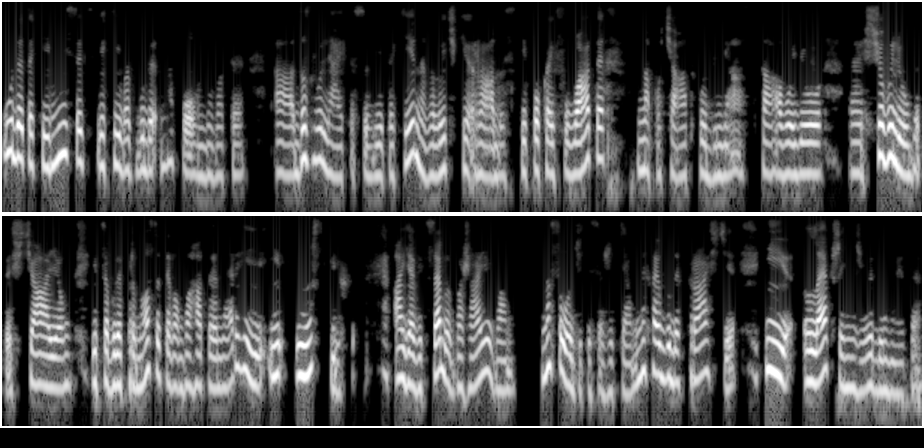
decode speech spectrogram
Буде такий місяць, який вас буде наповнювати. Дозволяйте собі такі невеличкі радості, покайфувати на початку дня з кавою, що ви любите, з чаєм, і це буде приносити вам багато енергії і успіх. А я від себе бажаю вам насолоджуватися життям. Нехай буде краще і легше, ніж ви думаєте.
